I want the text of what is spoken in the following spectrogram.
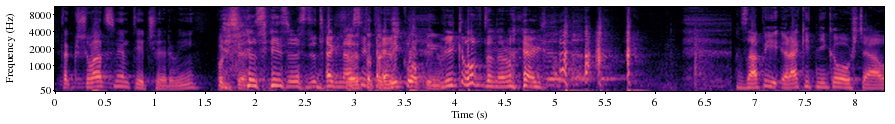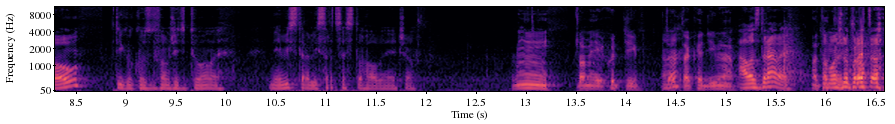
Tak švácnem tie červy. Počkej. Ja si, že to tak nasypeš. to tak vyklopím. Vyklop to normálne. Zapí rakitníkovou šťávou. Ty kokos, dúfam, že ti tu one nevystreli srdce z toho alebo niečo. Mm, to mi chutí. To Aha? je také divné. Ale zdravé. A to možno preto.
